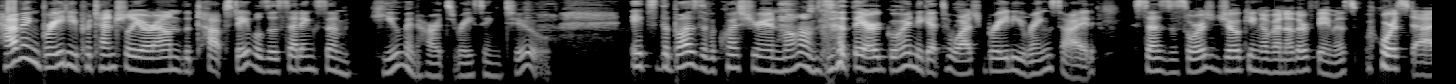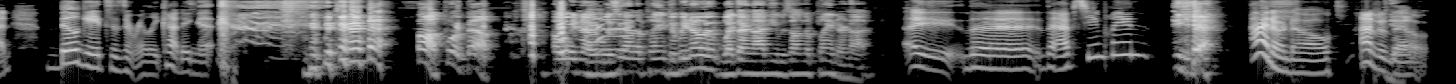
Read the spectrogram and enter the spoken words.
Having Brady potentially around the top stables is setting some human hearts racing too. It's the buzz of equestrian moms that they are going to get to watch Brady ringside, says the source, joking of another famous horse dad. Bill Gates isn't really cutting it. Oh, poor Bill. Oh wait, no, was he on the plane? Do we know whether or not he was on the plane or not? I, the the Epstein plane? Yeah. I don't know. I don't Yeah. know.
